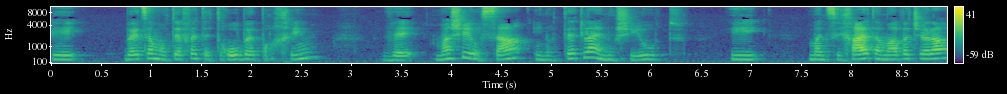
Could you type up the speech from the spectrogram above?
היא בעצם עוטפת את רו בפרחים, ומה שהיא עושה, היא נותנת לה אנושיות. היא מנציחה את המוות שלה.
